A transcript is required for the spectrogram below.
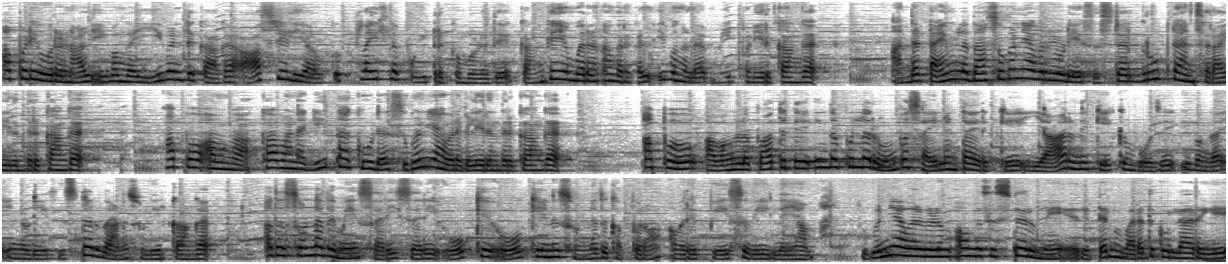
அப்படி ஒரு நாள் இவங்க ஈவெண்ட்டுக்காக ஆஸ்திரேலியாவுக்கு ஃப்ளைட்டில் போயிட்டு இருக்கும் பொழுது கங்கை அமரன் அவர்கள் இவங்களை மீட் பண்ணியிருக்காங்க. அந்த டைமில் தான் சுகன்யா அவர்களுடைய சிஸ்டர் குரூப் டான்ஸராக இருந்திருக்காங்க. அப்போது அவங்க அக்காவான கீதா கூட சுகன்யா அவர்கள் இருந்திருக்காங்க. அப்போது அவங்கள பார்த்துட்டு இந்த புள்ள ரொம்ப சைலண்ட்டாக இருக்கே யாருன்னு கேட்கும்போது இவங்க என்னுடைய சிஸ்டர் தானே சொல்லியிருக்காங்க. அதை சொன்னதுமே சரி சரி ஓகே ஓகேன்னு சொன்னதுக்கப்புறம் அவர் பேசவே இல்லையாம். சுகன்யா அவர்களும் அவங்க சிஸ்டருமே ரிட்டர்ன் வரதுக்குள்ளாரையே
